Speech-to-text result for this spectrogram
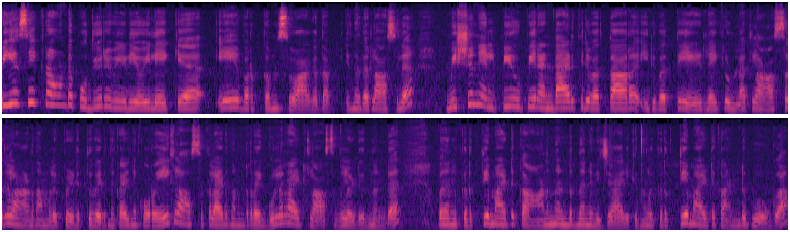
പി എസ് സി ക്രൗണ്ട് പുതിയൊരു വീഡിയോയിലേക്ക് ഏവർക്കും സ്വാഗതം. ഇന്നത്തെ ക്ലാസ്സിൽ mission L P U P രണ്ടായിരത്തി ഇരുപത്തി ആറ് ഇരുപത്തി ഏഴിലേക്കുള്ള ക്ലാസ്സുകളാണ് നമ്മളിപ്പോൾ എടുത്തു വരുന്നത്. കഴിഞ്ഞ കുറേ ക്ലാസ്സുകളായിട്ട് നമ്മൾ റെഗുലറായിട്ട് ക്ലാസ്സുകൾ ഇടുന്നുണ്ട്. അപ്പോൾ നിങ്ങൾ കൃത്യമായിട്ട് കാണുന്നുണ്ടെന്ന് തന്നെ വിചാരിക്കും. നിങ്ങൾ കൃത്യമായിട്ട് കണ്ടുപോവുക.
